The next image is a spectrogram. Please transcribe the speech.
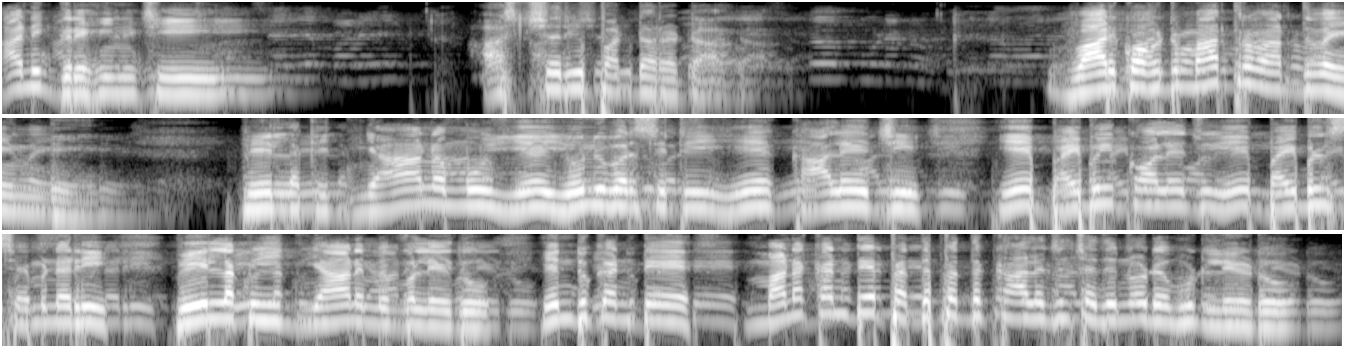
అని గ్రహించి ఆశ్చర్యపడ్డారట. వారికి ఒకటి మాత్రం అర్థమైంది. వీళ్ళకి జ్ఞానము ఏ యూనివర్సిటీ ఏ కాలేజీ ఏ బైబిల్ కాలేజు ఏ బైబిల్ సెమినరీ వీళ్ళకు ఈ జ్ఞానం ఇవ్వలేదు. ఎందుకంటే మనకంటే పెద్ద పెద్ద కాలేజీలు చదివినోడు ఎవడు లేడు.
